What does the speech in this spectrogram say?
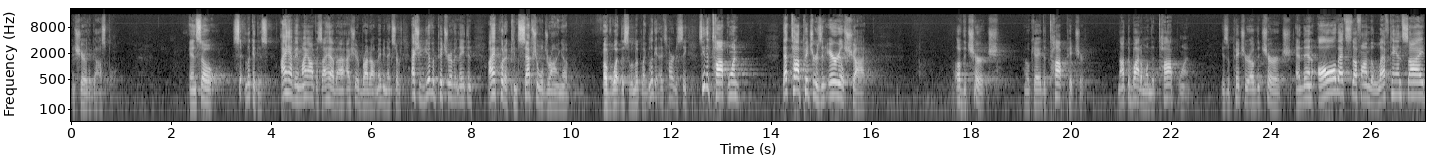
and share the gospel. And so, look at this. I have in my office, I have, I should have brought it out maybe next service. Actually, you have a picture of it, Nathan? I put a conceptual drawing up of what this would look like. Look at it's hard to see. See the top one? That top picture is an aerial shot of the church. Okay, the top picture, not the bottom one, the top one is a picture of the church. And then all that stuff on the left hand side,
